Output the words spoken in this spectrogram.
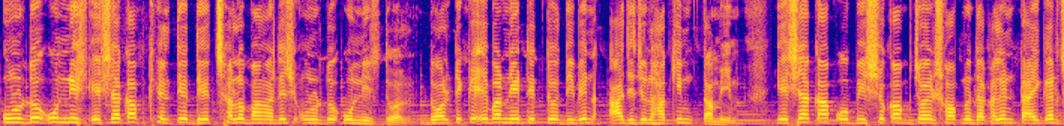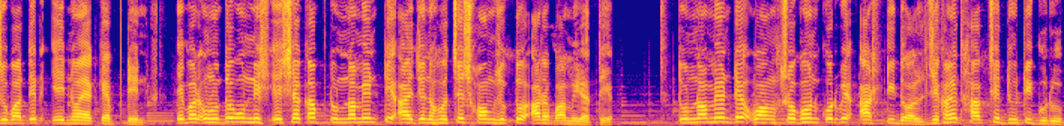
অনূর্ধ্ব উনিশ এশিয়া কাপ খেলতে দেশ ছাড়ল বাংলাদেশ অনূর্ধ্ব উনিশ দল। দলটিকে এবার নেতৃত্ব দিবেন আজিজুল হাকিম, তামিম। এশিয়া কাপ ও বিশ্বকাপ জয়ের স্বপ্ন দেখালেন টাইগার যুবাদের এই নয়া ক্যাপ্টেন। এবার অনূর্ধ্ব উনিশ এশিয়া কাপ টুর্নামেন্টটি আয়োজন হচ্ছে সংযুক্ত আরব আমিরাতে। টুর্নামেন্টে অংশগ্রহণ করবে আটটি দল, যেখানে থাকছে দুটি গ্রুপ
